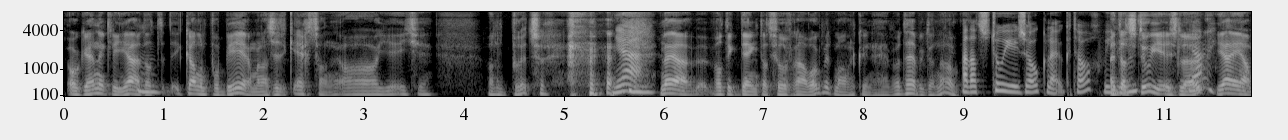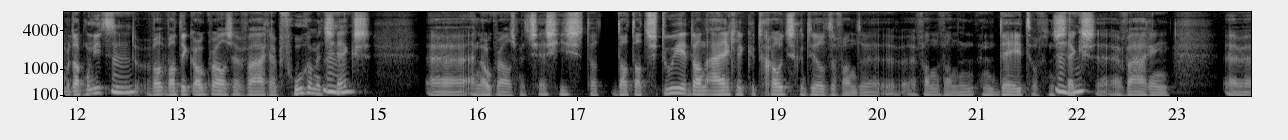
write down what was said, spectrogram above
Organically, ja, Mhm. dat, ik kan het proberen, maar dan zit ik echt van, oh jeetje, wat een prutser. Ja. nou ja, wat ik denk dat veel vrouwen ook met mannen kunnen hebben, dat heb ik dan ook. Maar dat stoeien is ook leuk, toch? Wie En dat stoeien is leuk. Ja. Ja, ja, maar dat moet niet. Mm. Wat, wat ik ook wel eens ervaren heb vroeger met Mm. seks. eh, en ook wel eens met sessies. Dat, dat dat stoeien dan eigenlijk het grootste gedeelte van, de, eh, van, van een, een date of een Mhm. sekservaring eh,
